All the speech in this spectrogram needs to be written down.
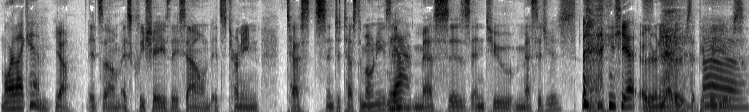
more like him. Yeah, it's um as cliche as they sound, it's turning tests into testimonies Yeah. and messes into messages. yes. Are there any others that people use? Uh,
